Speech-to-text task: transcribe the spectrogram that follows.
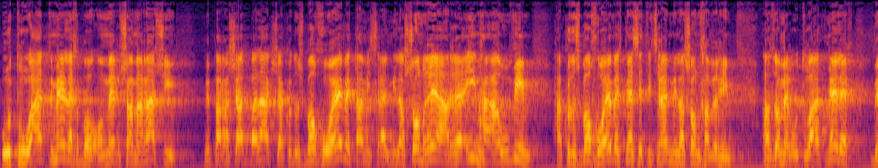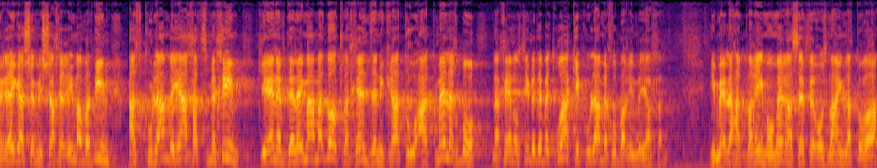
הוא תרועת מלך בו, אומר שם רש"י, בפרשת בלק שהקדוש ברוך הוא אוהב את עם ישראל מלשון רע, רעים האהובים. הקדוש ברוך הוא אוהב את כנסת ישראל מלשון חברים. אז אומר הוא תרועת מלך ברגע שמשחררים עבדים אז כולם ביחד שמחים כי אין הבדלי מעמדות לכן זה נקרא תרועת מלך בו לכן עושים את זה בתרועה כי כולם מחוברים ביחד. אם אלה הדברים אומר הספר אוזניים לתורה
